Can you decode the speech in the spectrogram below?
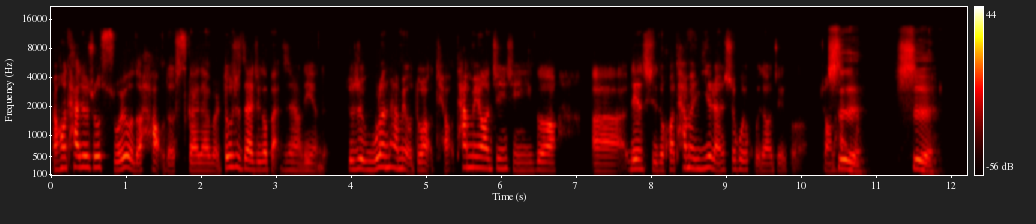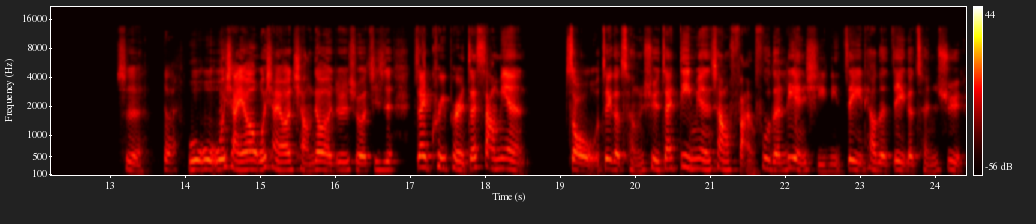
然后他就说所有的好的 skydiver 都是在这个板子上练的，就是无论他们有多少跳，他们要进行一个呃练习的话，他们依然是会回到这个状态。是是是。对我我我想要我想要强调的就是说，其实，在 Creeper 在上面走这个程序，在地面上反复的练习你这一跳的这个程序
